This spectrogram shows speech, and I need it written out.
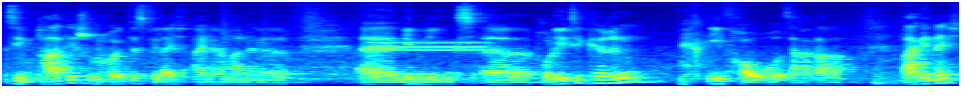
sympathisch und heute ist vielleicht einer meiner äh, Lieblingspolitikerinnen, äh, die Frau Sarah Wagenecht.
